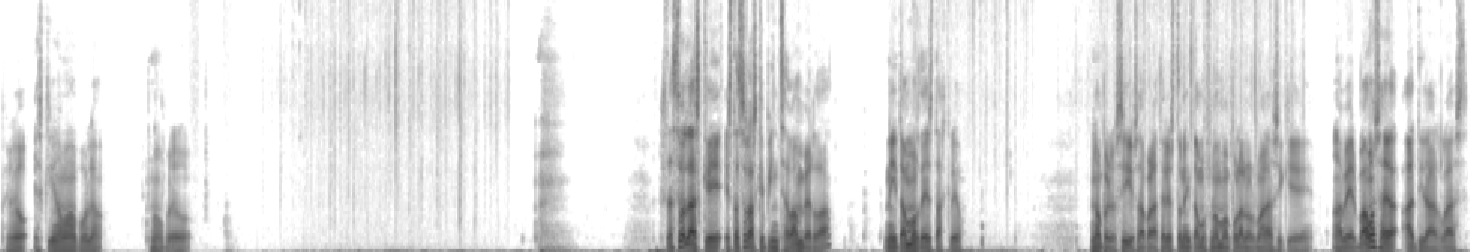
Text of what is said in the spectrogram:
Pero es que hay una amapola... No, pero... Estas son las que. Estas son las que pinchaban, ¿verdad? Necesitamos de estas, creo. No, pero sí, o sea, para hacer esto necesitamos una amapola normal, así que... A ver, vamos a, tirarlas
